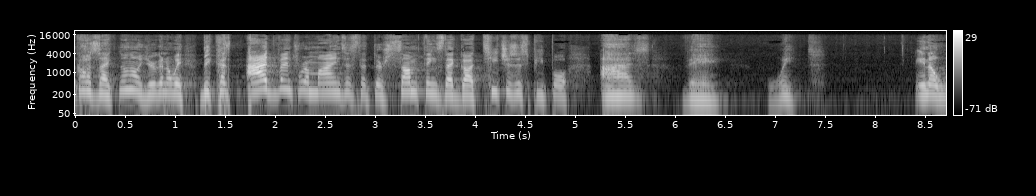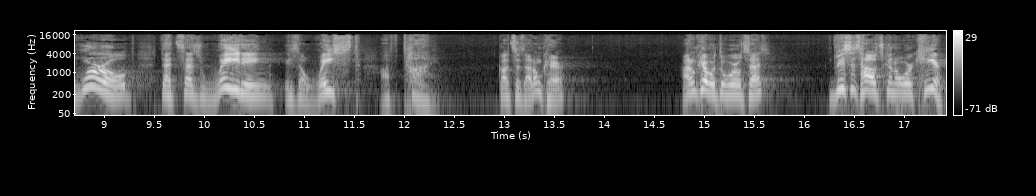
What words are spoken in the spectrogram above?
God's like, no, no, you're going to wait. Because Advent reminds us that there's some things that God teaches his people as they wait. In a world that says waiting is a waste of time, God says, I don't care. I don't care what the world says. This is how it's going to work here.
